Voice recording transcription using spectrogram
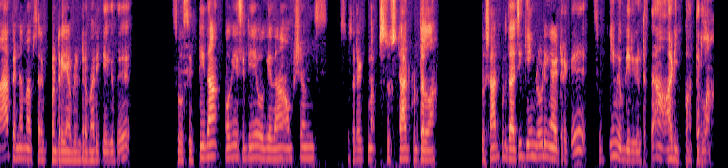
மேப் என்ன மேப் செலக்ட் பண்ணுறீங்க அப்படின்ற மாதிரி கேட்குது ஸோ சிட்டி தான். ஓகே சிட்டியே ஓகே தான். Options so select map so start கொடுத்துடலாம். ஸோ ஸ்டார்ட் கொடுத்தாச்சு. கேம் லோடிங் ஆகிட்டு இருக்கு ஸோ கேம் எப்படி இருக்குன்றத ஆடி பார்த்துடலாம்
